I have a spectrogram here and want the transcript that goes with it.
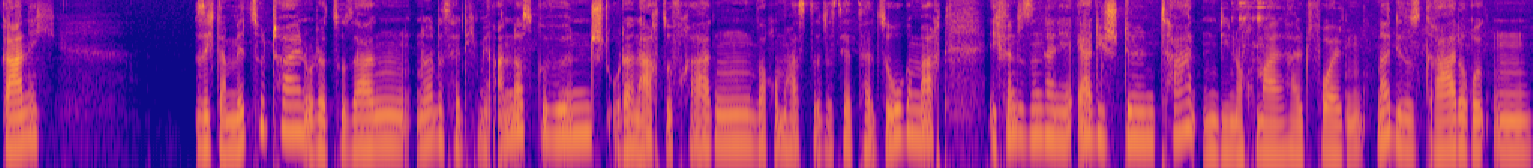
gar nicht sich da mitzuteilen oder zu sagen, ne, das hätte ich mir anders gewünscht oder nachzufragen, warum hast du das jetzt halt so gemacht. Ich finde, es sind dann ja eher die stillen Taten, die nochmal halt folgen. Ne? Dieses gerade Rücken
